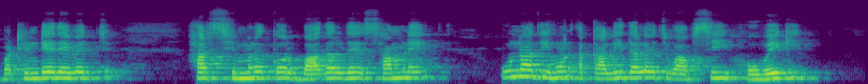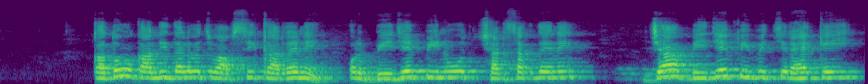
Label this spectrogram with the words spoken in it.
ਬਠਿੰਡੇ ਦੇ ਵਿੱਚ ਹਰਸਿਮਰਤ ਕੌਰ ਬਾਦਲ ਦੇ ਸਾਹਮਣੇ, ਉਹਨਾਂ ਦੀ ਹੁਣ ਅਕਾਲੀ ਦਲ ਵਿੱਚ ਵਾਪਸੀ ਹੋਵੇਗੀ। ਕਦੋਂ ਅਕਾਲੀ ਦਲ ਵਿੱਚ ਵਾਪਸੀ ਕਰ ਰਹੇ ਨੇ ਔਰ ਬੀਜੇਪੀ ਨੂੰ ਉਹ ਛੱਡ ਸਕਦੇ ਨੇ ਜਾਂ ਬੀਜੇਪੀ ਵਿੱਚ ਰਹਿ ਕੇ ਹੀ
